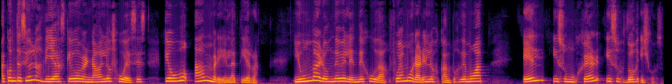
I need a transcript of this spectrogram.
Aconteció en los días que gobernaban los jueces que hubo hambre en la tierra, y un varón de Belén de Judá fue a morar en los campos de Moab, él y su mujer y sus dos hijos.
